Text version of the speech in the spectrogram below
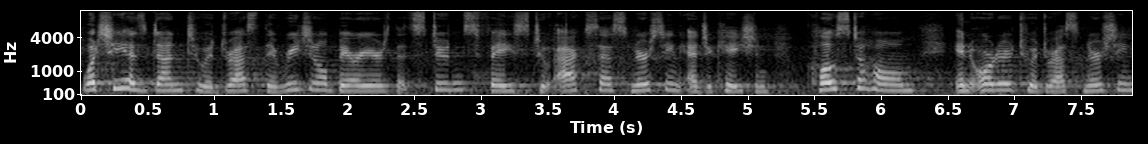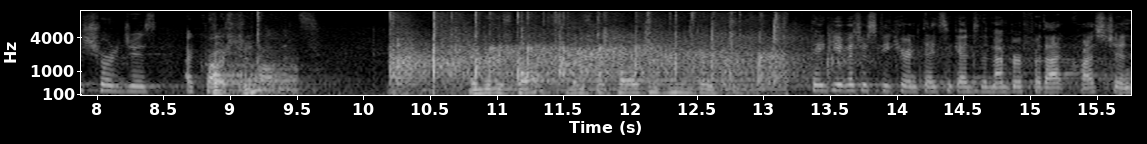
what she has done to address the regional barriers that students face to access nursing education close to home in order to address nursing shortages across Question. the province? And the response, Minister of Colleges and Universities. Thank you, Mr. Speaker, and thanks again to the member for that question.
